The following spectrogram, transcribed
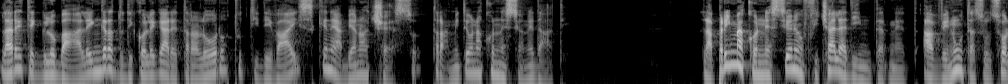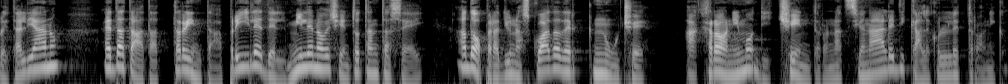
la rete globale in grado di collegare tra loro tutti i device che ne abbiano accesso tramite una connessione dati. La prima connessione ufficiale ad Internet avvenuta sul suolo italiano è datata 30 aprile del 1986 ad opera di una squadra del CNUCE, acronimo di Centro Nazionale di Calcolo Elettronico,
